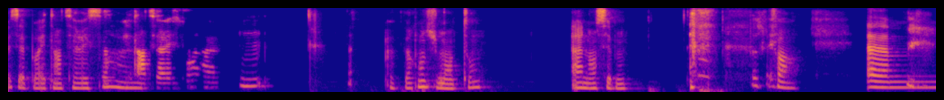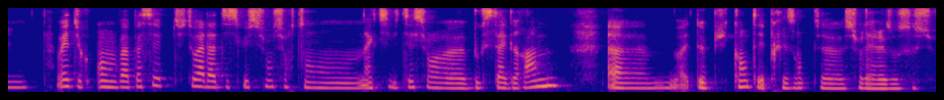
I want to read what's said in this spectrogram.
ça pourrait être intéressant. être intéressant. Mm. par contre, je m'entends. Ah non, c'est bon. enfin, euh, oui, on va passer plutôt à la discussion sur ton activité sur euh, Bookstagram. Euh, depuis quand tu es présente euh, sur les réseaux sociaux?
